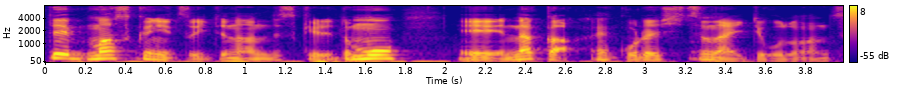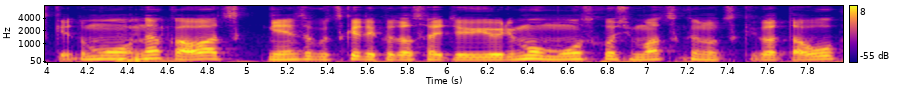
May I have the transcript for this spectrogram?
でマスクについてなんですけれども、えー中えこれ室内ということなんですけれども、うん。中はつ原則つけてくださいというよりももう少しマスクのつけ方を、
